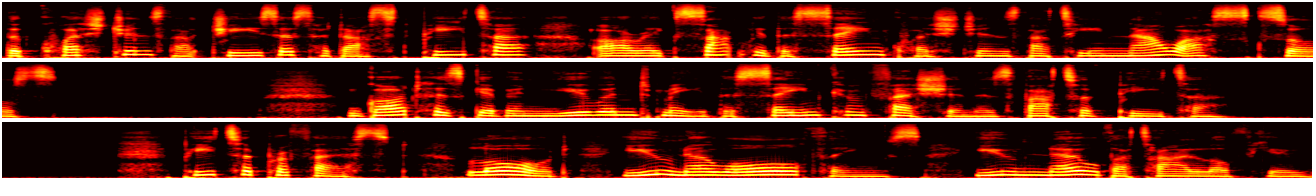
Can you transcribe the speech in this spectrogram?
The questions that Jesus had asked Peter are exactly the same questions that he now asks us. God has given you and me the same confession as that of Peter. Peter professed, Lord, you know all things. You know that I love you.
